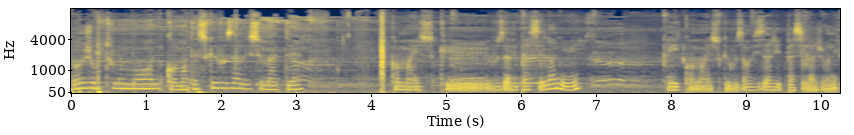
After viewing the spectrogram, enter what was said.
Bonjour tout le monde, comment est-ce que vous allez ce matin? Comment est-ce que vous avez passé la nuit? Et comment est-ce que vous envisagez de passer la journée?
